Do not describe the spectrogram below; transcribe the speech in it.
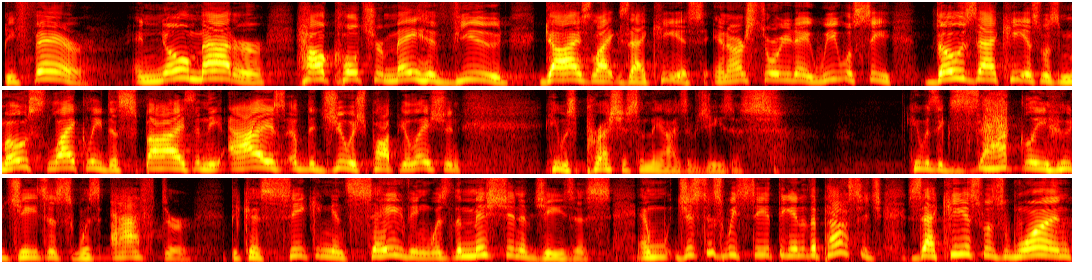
be fair. And no matter how culture may have viewed guys like Zacchaeus, in our story today, we will see though Zacchaeus was most likely despised in the eyes of the Jewish population, he was precious in the eyes of Jesus. He was exactly who Jesus was after because seeking and saving was the mission of Jesus. And just as we see at the end of the passage, Zacchaeus was one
